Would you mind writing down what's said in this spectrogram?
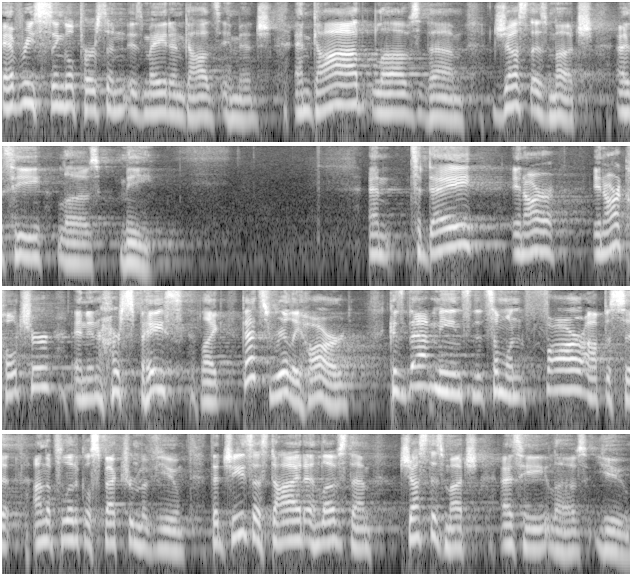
Every single person is made in God's image, and God loves them just as much as He loves me. And today, in our, in our culture and in our space, like, that's really hard because that means that someone far opposite on the political spectrum of you, that Jesus died and loves them just as much as He loves you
